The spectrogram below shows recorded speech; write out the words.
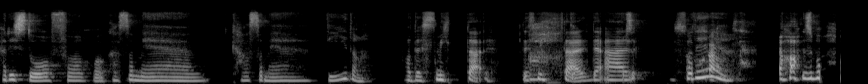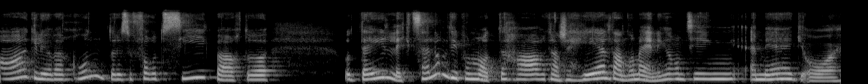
hva de står for, og hva som er, hva som er de, da. Og det smitter. Det Ah, det, Det er altså, så Og det er så behagelig å være rundt, og det er så forutsigbart og, og deilig. Selv om de på en måte har kanskje helt andre meninger om ting enn meg, og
